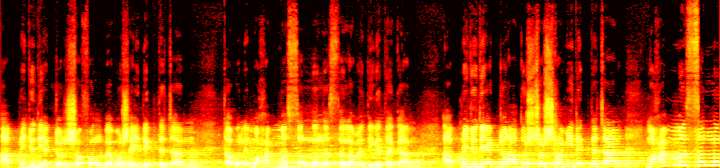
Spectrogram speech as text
আপনি যদি একজন সফল ব্যবসায়ী দেখতে চান, তাহলে মোহাম্মদ সাল্লা সাল্লামের দিকে তাকান। আপনি যদি একজন আদর্শ স্বামী দেখতে চান, মোহাম্মদ সাল্লাহ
